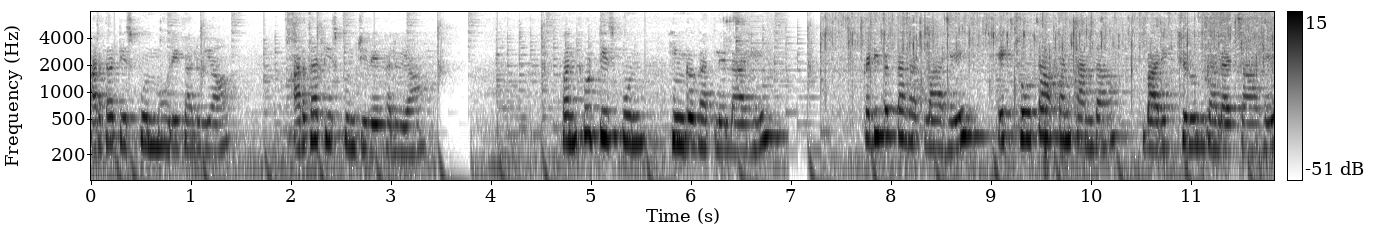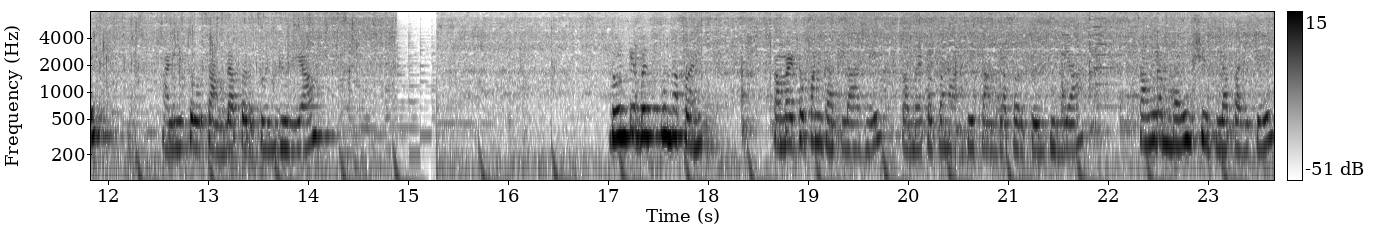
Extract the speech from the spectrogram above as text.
अर्धा टीस्पून मोहरी घालूया. अर्धा टीस्पून जिरे घालूया. वन फोर्थ टीस्पून हिंग घातलेला आहे. कढीपत्ता घातला आहे. एक छोटा आपण कांदा बारीक चिरून घालायचा आहे आणि तो चांगला परतून घेऊया. दोन टेबलस्पून आपण टोमॅटो पण घातला आहे. टोमॅटो पण अगदी चांगला परतून घेऊया. चांगला मऊ शिजला पाहिजे.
